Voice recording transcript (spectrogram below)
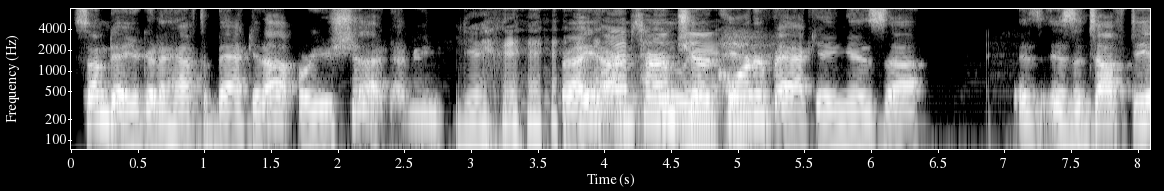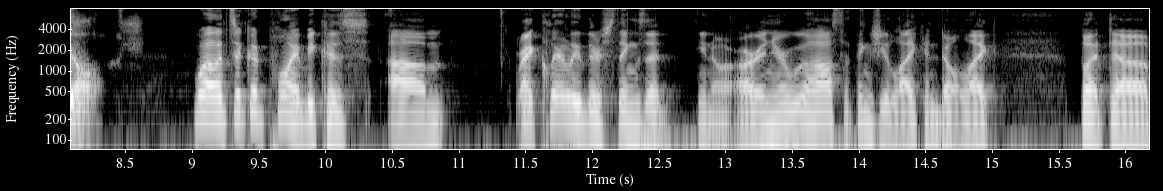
someday you're going to have to back it up, or you should. I mean, yeah. right? Well, Arm, armchair quarterbacking is uh, is is a tough deal. Well, it's a good point because, um, right, clearly there's things that, you know, are in your wheelhouse, the things you like and don't like. But uh,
